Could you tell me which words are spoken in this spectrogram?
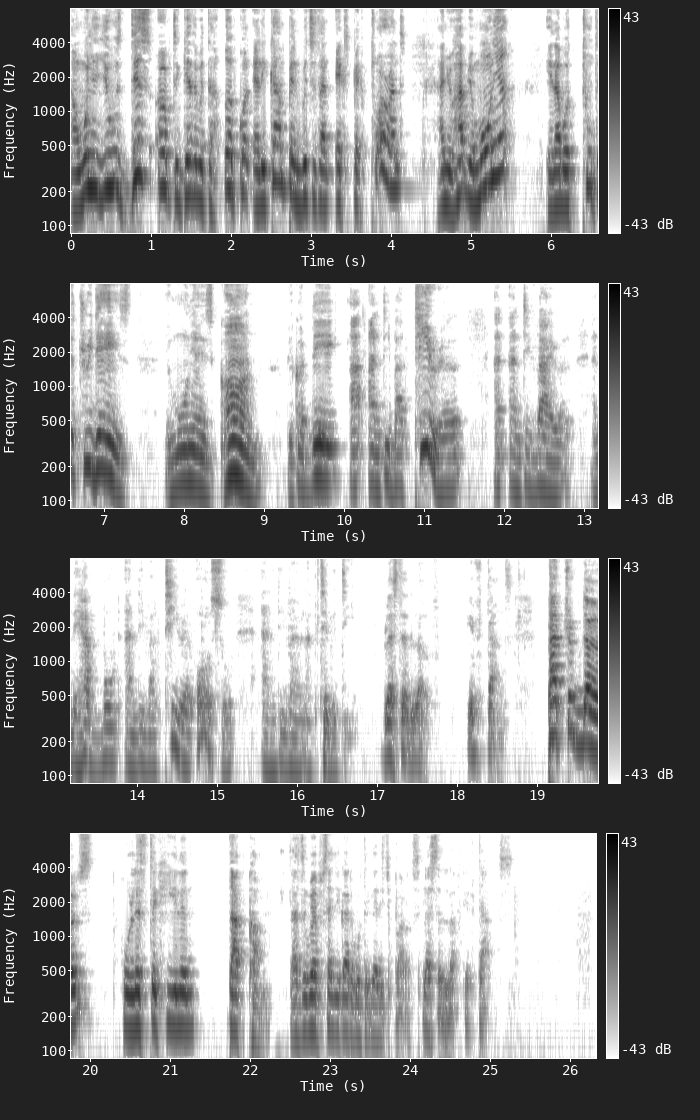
And when you use this herb together with the herb called elecampane, which is an expectorant, and you have pneumonia, in about two to three days, pneumonia is gone because they are antibacterial and antiviral and they have both antibacterial also antiviral activity. Blessed love. Give thanks. Patrick Delves, holistichealing.com. That's the website you got to go to get these products. Blessed love. Give thanks.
